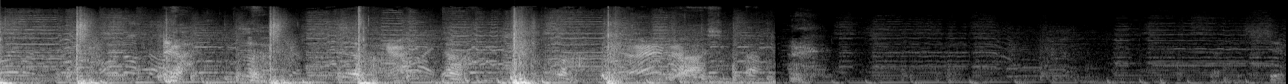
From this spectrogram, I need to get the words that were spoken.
Sith.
